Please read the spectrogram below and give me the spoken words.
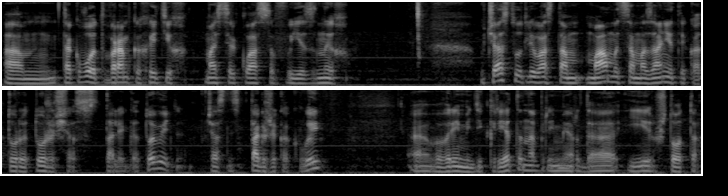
Так вот, в рамках этих мастер-классов выездных участвуют ли у вас там мамы самозанятые, которые тоже сейчас стали готовить, в частности, так же, как вы, э, во время декрета, например, да, и что-то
